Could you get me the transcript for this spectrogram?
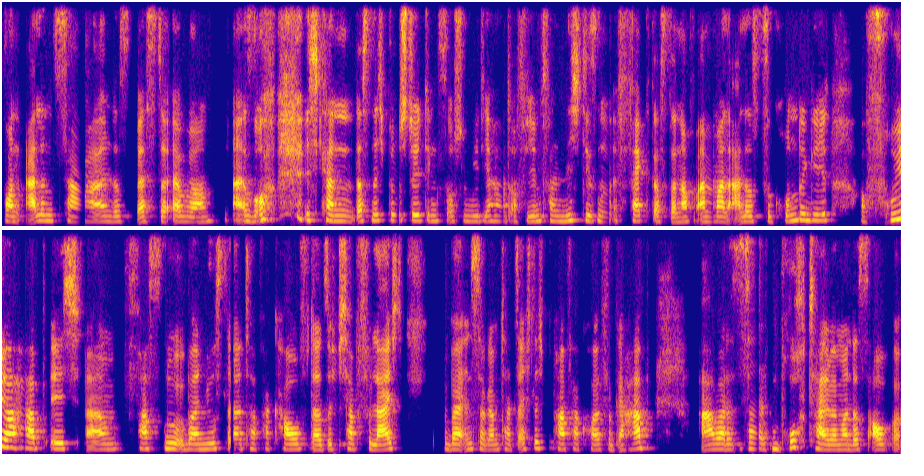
von allen Zahlen das Beste ever. Also ich kann das nicht bestätigen. Social Media hat auf jeden Fall nicht diesen Effekt, dass dann auf einmal alles zugrunde geht. Auch früher habe ich ähm, fast nur über Newsletter verkauft. Also ich habe vielleicht über Instagram tatsächlich ein paar Verkäufe gehabt, aber das ist halt ein Bruchteil, wenn man das auch äh,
